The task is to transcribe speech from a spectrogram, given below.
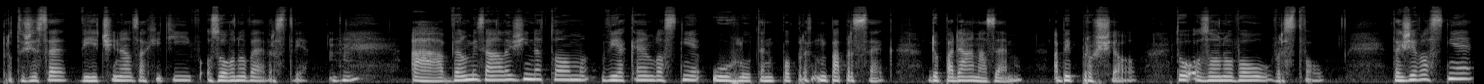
protože se většina zachytí v ozónové vrstvě. Mm-hmm. A velmi záleží na tom, v jakém vlastně úhlu ten popr- paprsek dopadá na Zem, aby prošel tou ozónovou vrstvou. Takže vlastně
